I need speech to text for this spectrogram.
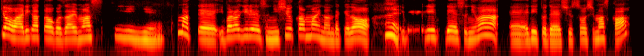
今日はありがとうございますいえいえ。今って茨城レース2週間前なんだけど、はい。茨城レースには、えーエリートで出走しますか？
